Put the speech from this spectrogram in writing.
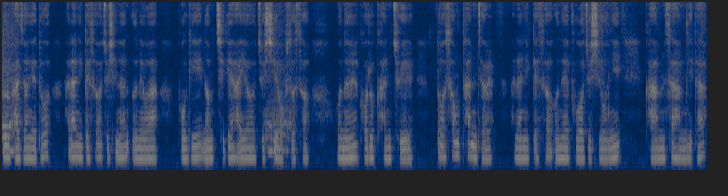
그 가정에도 하나님께서 주시는 은혜와 복이 넘치게 하여 주시옵소서. 오늘 거룩한 주일 또 성탄절 하나님께서 은혜 부어 주시오니 감사합니다.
